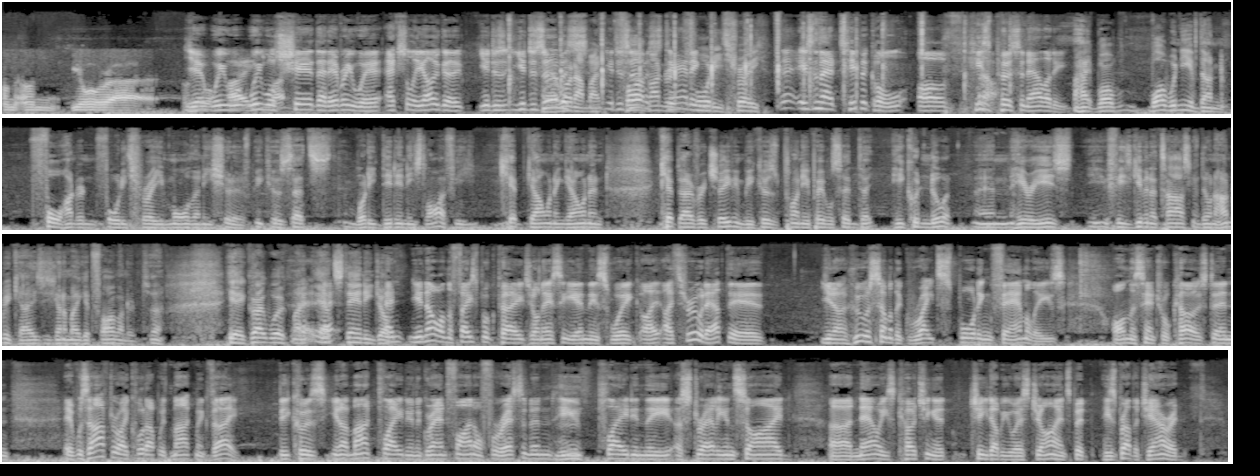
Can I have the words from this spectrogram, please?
on, on your. Uh, on Yeah, your we will, page, we will mate. share that everywhere. Actually, Ogre, you, des- you deserve, Uh, a, well done, mate. you deserve a standing. 543. Isn't that typical of his Oh. personality? Hey, well, why wouldn't he have done 443 more than he should have? Because that's what he did in his life. He kept going and going and kept overachieving because plenty of people said that he couldn't do it. And here he is. If he's given a task of doing 100 Ks, he's going to make it 500. So, yeah, great work, mate. Uh, Outstanding job. And you know, on the Facebook page on SEN this week, I, I threw it out there. You know, who are some of the great sporting families on the Central Coast? And it was after I caught up with Mark McVeigh because you know Mark played in a grand final for Essendon. He Mm. played in the Australian side. Uh, now he's coaching at GWS Giants. But his brother Jarrad,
